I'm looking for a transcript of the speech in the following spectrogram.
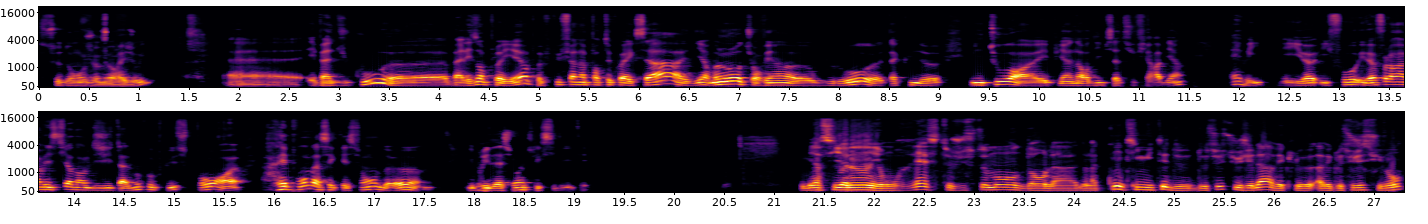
ce dont je me réjouis. Euh, et ben du coup, euh, ben, les employeurs ne peuvent plus faire n'importe quoi avec ça et dire bon, non, tu reviens euh, au boulot, tu n'as qu'une une tour et puis un ordi, ça te suffira bien. Eh oui, il, va, il, faut, il va falloir investir dans le digital beaucoup plus pour répondre à ces questions de hybridation et de flexibilité. Merci Alain, et on reste justement dans la, dans la continuité de, de ce sujet-là avec le, avec le sujet suivant.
